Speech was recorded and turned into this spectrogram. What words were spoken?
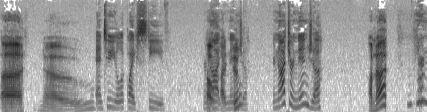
Uh, no. And two, you look like Steve. You're Oh, not your I do? ninja. You're not your ninja. I'm not? You're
